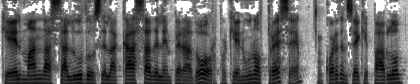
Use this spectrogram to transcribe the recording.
que él manda saludos de la casa del emperador, porque en 1.13, acuérdense que Pablo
